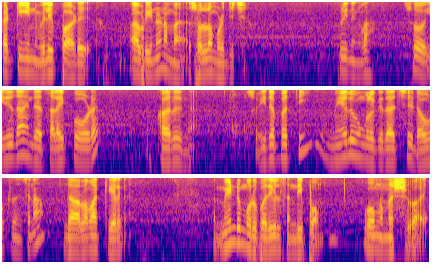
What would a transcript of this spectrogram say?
கட்டியின் வெளிப்பாடு அப்படின்னு நம்ம சொல்ல முடிஞ்சிச்சு. புரியுதுங்களா? ஸோ இதுதான் இந்த தலைப்போட கருங்க. ஸோ இதை பற்றி மேலும் உங்களுக்கு ஏதாச்சும் டவுட் இருந்துச்சுன்னா தாராளமாக கேளுங்க. மீண்டும் ஒரு பதிவில் சந்திப்போம். ஓம் நம சிவாய்.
